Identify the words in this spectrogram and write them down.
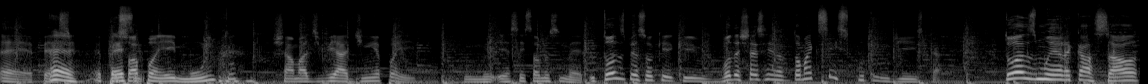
É, péssimo. É, é Eu só péssimo. apanhei muito, chamado de viadinho e apanhei. Essa é a história do meu ensino médio. E todas as pessoas que, que. Vou deixar isso aí. Tomara que você escuta um dia isso, cara. Todas as mulheres daquela sala,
